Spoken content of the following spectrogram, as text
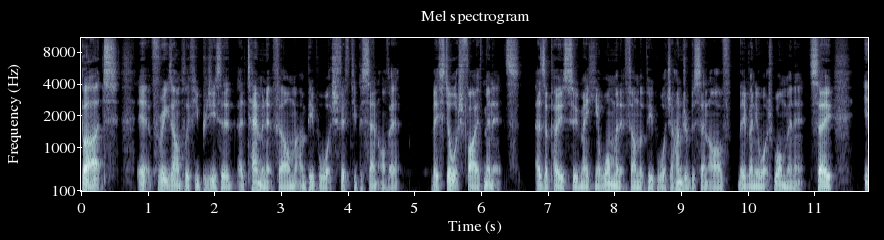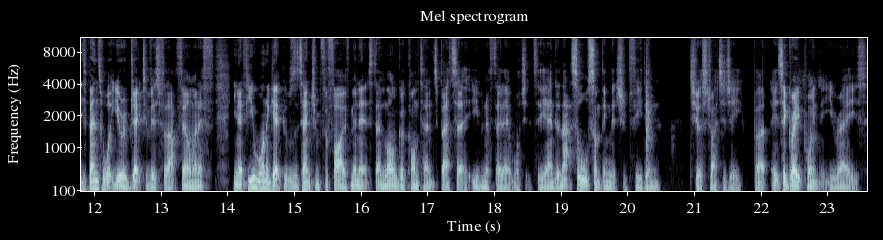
But it, for example, if you produce a, a 10 minute film and people watch 50% of it, they still watch five minutes as opposed to making a one minute film that people watch 100% of they've only watched one minute. So it depends what your objective is for that film. And if you know if you want to get people's attention for five minutes then longer content's better even if they don't watch it to the end. And that's all something that should feed in to your strategy. But it's a great point that you raise.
